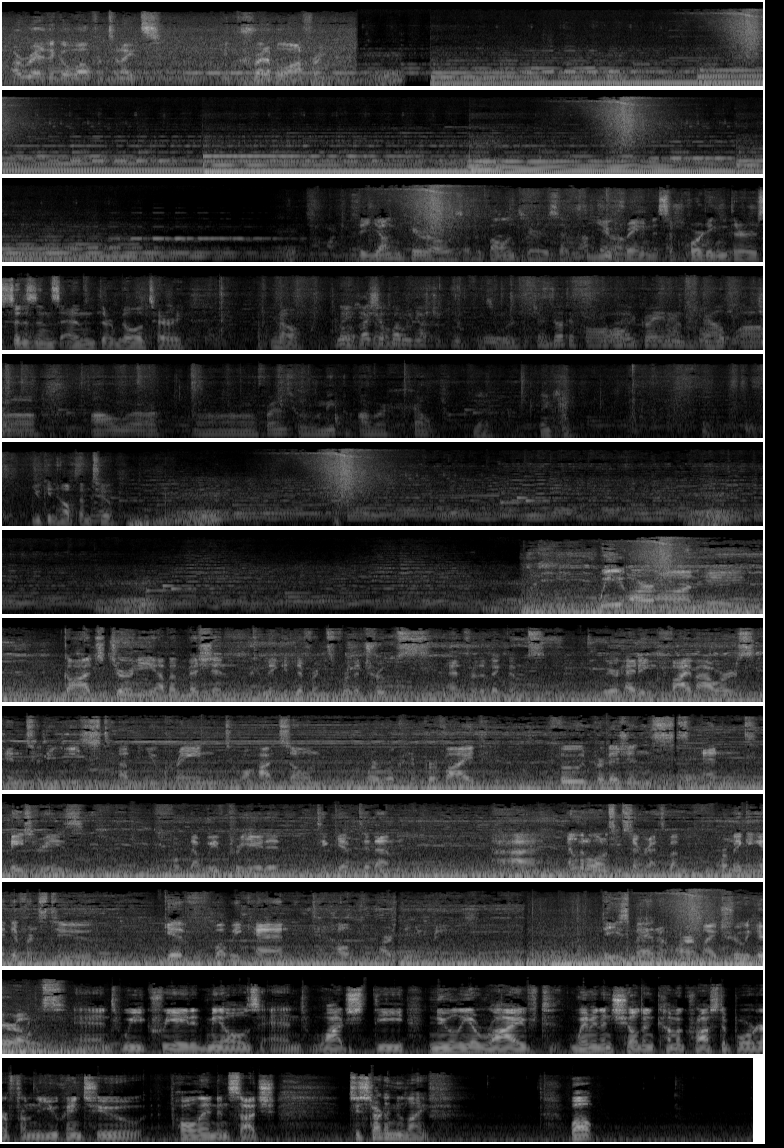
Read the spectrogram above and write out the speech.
are ready to go out for tonight's incredible offering. Young heroes of the volunteers of the Ukraine supporting their citizens and their military. You know, thank you, gentlemen. Exotic for all Ukrainians to help uh, our uh, friends who need our help. Yeah, thank you. You can help them too. God's journey of a mission to make a difference for the troops and for the victims. We are heading five hours into the east of Ukraine to a hot zone where we're going to provide food, provisions, and pastries that we've created to give to them. Uh, and let alone some cigarettes, but we're making a difference to give what we can to help our Ukraine. These men are my true heroes. And we created meals and watched the newly arrived women and children come across the border from the Ukraine to Poland and such to start a new life. Well,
